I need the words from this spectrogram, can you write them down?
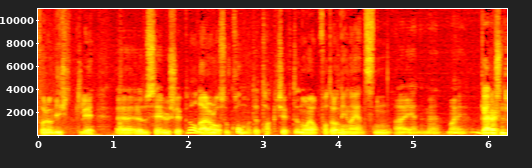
for å virkelig eh, redusere utslippene. Og der har det også kommet et taktskifte, nå jeg oppfatter at Nina Jensen er enig med meg. Gerhardsen.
